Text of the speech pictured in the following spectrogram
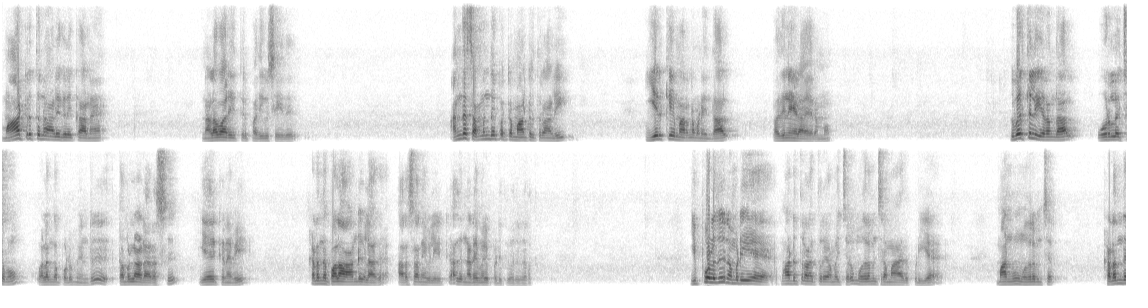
மாற்றுத்திறனாளிகளுக்கான நலவாரியத்தில் பதிவு செய்து அந்த சம்பந்தப்பட்ட மாற்றுத்திறனாளி இயற்கை மரணமடைந்தால் பதினேழாயிரமும் விபத்தில் இறந்தால் ஒரு லட்சமும் வழங்கப்படும் என்று தமிழ்நாடு அரசு ஏற்கனவே கடந்த பல ஆண்டுகளாக அரசாணை வெளியிட்டு அது நடைமுறைப்படுத்தி வருகிறது. இப்பொழுது நம்முடைய மாற்றுத்திறனாளித்துறை அமைச்சரும் முதலமைச்சருமாக இருக்கக்கூடிய மாண்பு முதலமைச்சர் கடந்த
